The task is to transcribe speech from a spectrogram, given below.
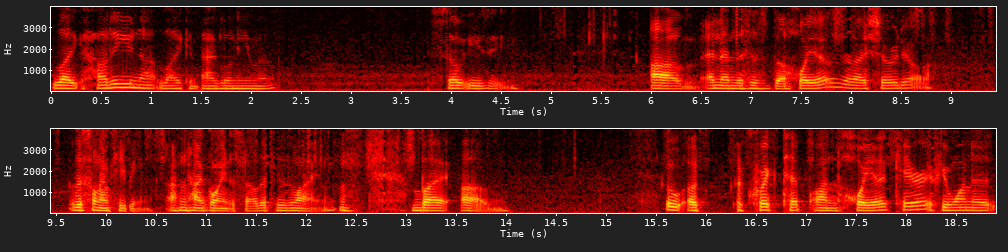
Like, how do you not like an aglaonema? So easy. Um, and then this is the Hoya that I showed y'all. This one I'm keeping. I'm not going to sell. This is mine. but, um, oh, a a quick tip on Hoya care if you want to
